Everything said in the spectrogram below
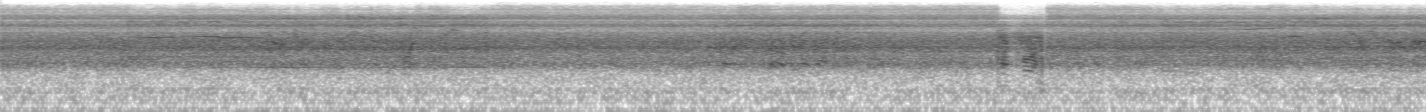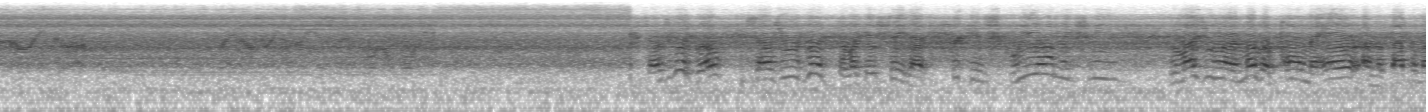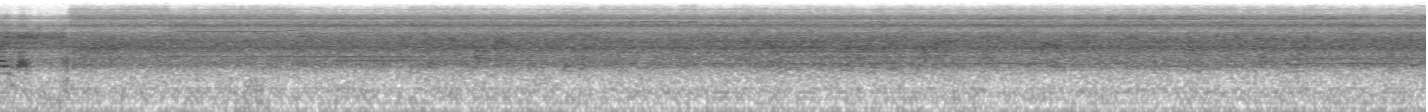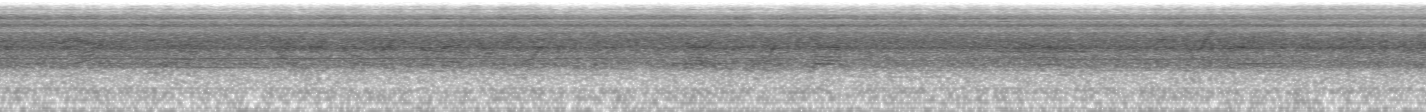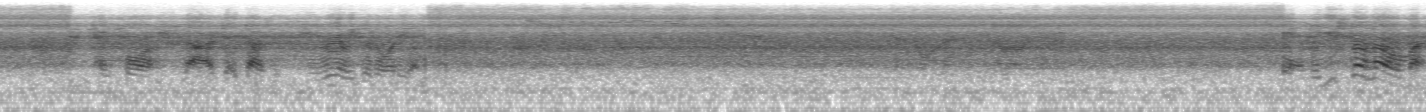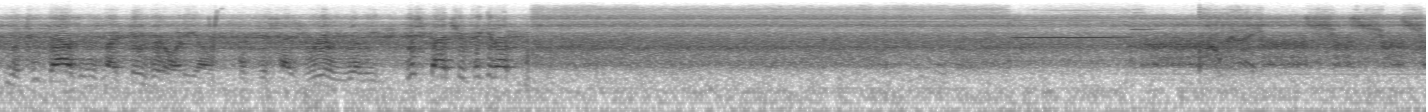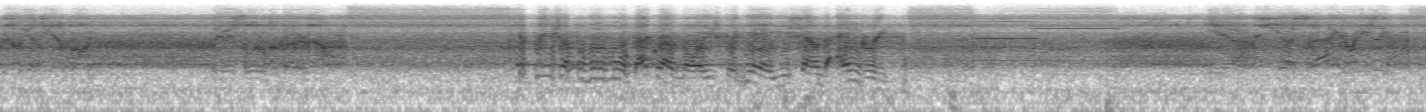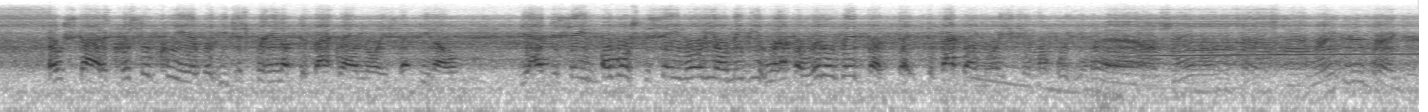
Temple. Sounds good, bro. Sounds real good. But like I say, that freaking squeal makes me reminds me of my mother pulling the back of my neck. And four. No, it, it doesn't. Really good audio. Yeah, but you still know my, your 2000 is my favorite audio. But this has really, really. Dispatcher, pick it up. Okay. Now we got the amp on. Maybe it's a little bit better now. It brings up a little more background noise, but yeah, you sound angry. Yeah. Any uh, static or anything? No static, crystal clear, but you're just bringing up the background noise. That you know, you had the same, almost the same audio. Maybe it went up a little bit, but the, the background noise came up with you. Well, shame on the tester. Breaker, breaker.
